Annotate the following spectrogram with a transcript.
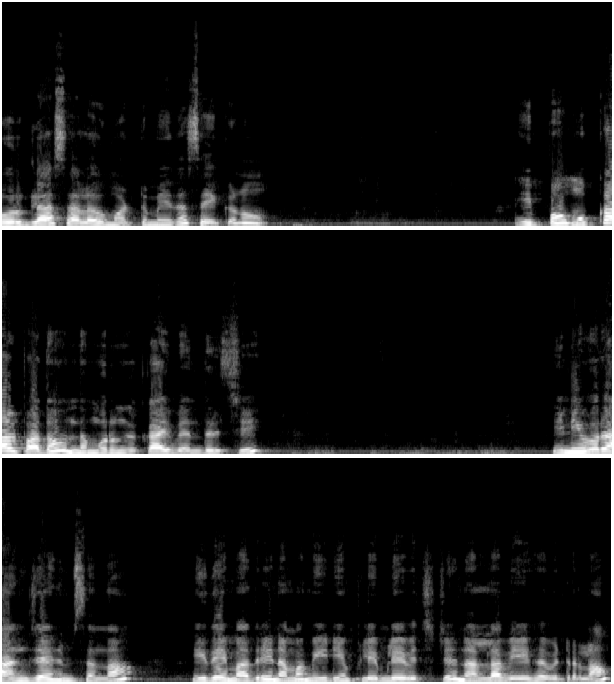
ஒரு கிளாஸ் அளவு மட்டுமே தான் சேர்க்கணும். இப்போ முக்கால் பதம் இந்த முருங்கைக்காய் வெந்துருச்சு. இனி ஒரு அஞ்சே நிமிஷம்தான். இதே மாதிரி நம்ம மீடியம் ஃப்ளேம்லேயே வச்சுட்டு நல்லா வேக விட்டுறலாம்.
